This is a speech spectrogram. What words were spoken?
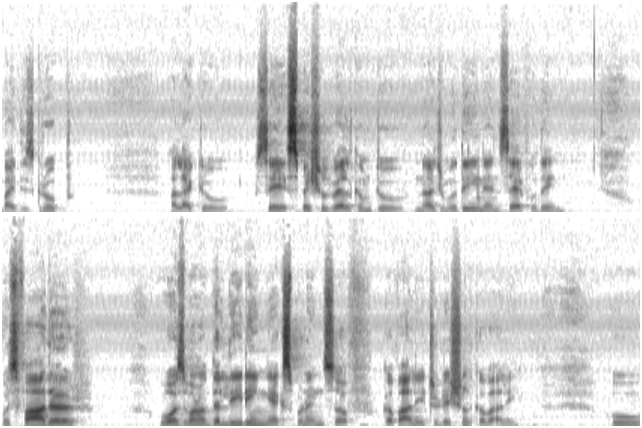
by this group. I'd like to say a special welcome to Najmuddin and Saifuddin, whose father was one of the leading exponents of Qawwali, traditional Qawwali, who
